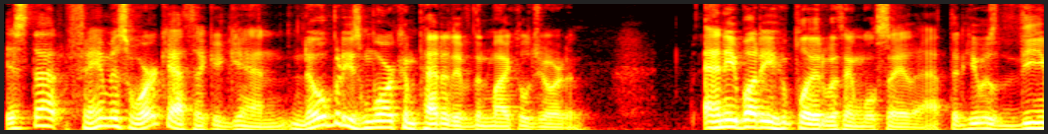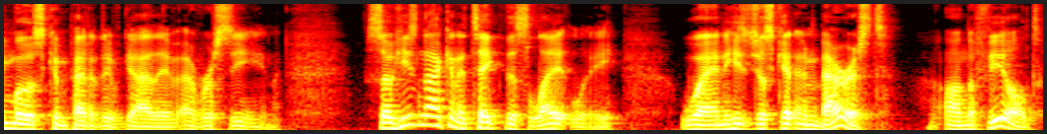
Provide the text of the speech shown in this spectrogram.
It's that famous work ethic again. Nobody's more competitive than Michael Jordan. Anybody who played with him will say that, that he was the most competitive guy they've ever seen. So he's not going to take this lightly when he's just getting embarrassed on the field.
